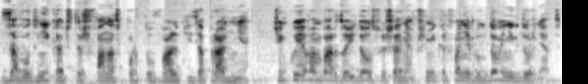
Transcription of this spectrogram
zawodnika czy też fana sportów walki zapragnie. Dziękuję Wam bardzo i do usłyszenia. Przy mikrofonie był Dominik Durniat.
